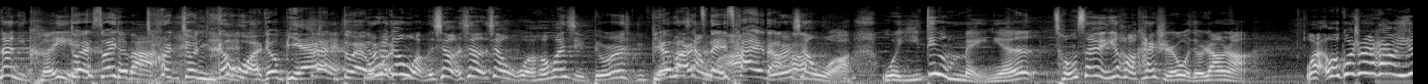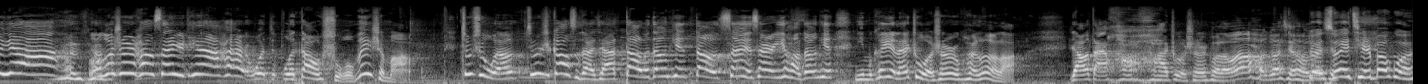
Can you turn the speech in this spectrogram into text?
那你可以对，所以对吧？就是就你跟我就别 对，比如说跟我们像像像我和欢喜，比如说比如说玩自像我的比如说像我，我一定每年从三月一号开始我就嚷嚷。我我过生日还有一个月啊，我过生日还有三十天啊，还有我我倒数，为什么？就是我要就是告诉大家，到了当天，到三月三十一号当天，你们可以来祝我生日快乐了。然后大家哗哗哗祝我生日快乐，哇，好高兴，好高兴。对，所以其实包括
